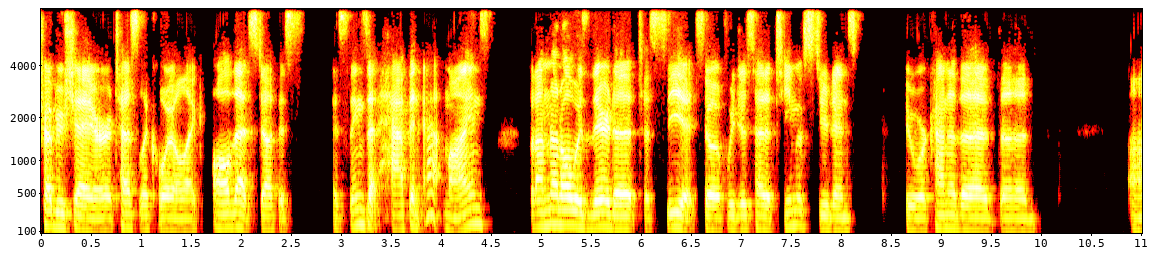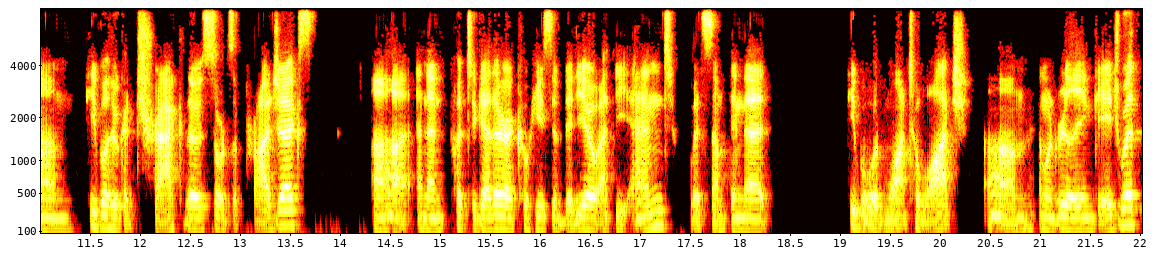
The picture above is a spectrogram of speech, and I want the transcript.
trebuchet or a tesla coil like all that stuff is is things that happen at mines but i'm not always there to to see it. So if we just had a team of students who were kind of the the um, people who could track those sorts of projects uh, and then put together a cohesive video at the end with something that people would want to watch um, and would really engage with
